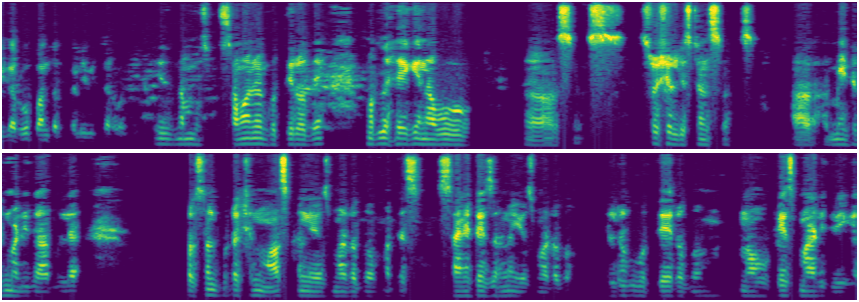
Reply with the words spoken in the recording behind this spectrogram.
ಈಗ ರೂಪಾಂತರ ತಳಿ ವಿಚಾರವಾಗಿ. ಇದು ನಮ್ಮ ಸಾಮಾನ್ಯವಾಗಿ ಗೊತ್ತಿರೋದೆ ಮೊದಲು ಹೇಗೆ ನಾವು ಸೋಷಿಯಲ್ ಡಿಸ್ಟೆನ್ಸ್ ಮೇಂಟೈನ್ ಮಾಡಿದ್ವಿ ಆಮೇಲೆ ಪರ್ಸನಲ್ ಪ್ರೊಟೆಕ್ಷನ್ ಮಾಸ್ಕ್ ಅನ್ನು ಯೂಸ್ ಮಾಡೋದು ಮತ್ತೆ ಸ್ಯಾನಿಟೈಸರ್ ಅನ್ನ ಯೂಸ್ ಮಾಡೋದು ಎಲ್ರಿಗೂ ಗೊತ್ತೇ ಇರೋದು ನಾವು ಫೇಸ್ ಮಾಡಿದ್ವಿ ಈಗ.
